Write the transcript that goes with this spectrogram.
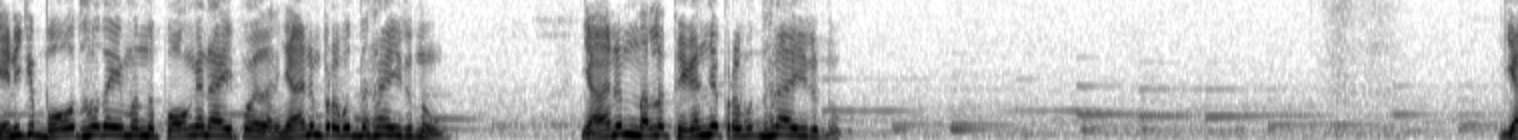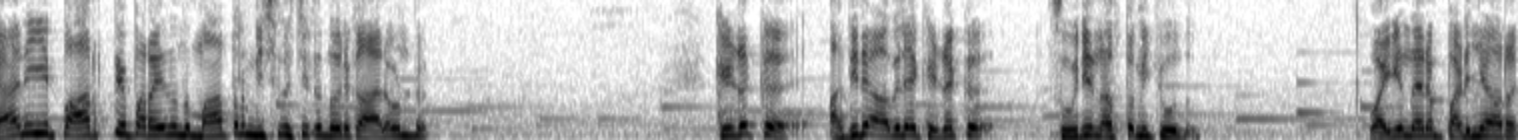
എനിക്ക് ബോധോദയം വന്ന് പോങ്ങനായി പോയതാണ്. ഞാനും പ്രബുദ്ധനായിരുന്നു. ഞാനും നല്ല തികഞ്ഞ പ്രബുദ്ധനായിരുന്നു. ഞാൻ ഈ പാർട്ടി പറയുന്നത് മാത്രം വിശ്വസിച്ചിരുന്ന ഒരു കാലമുണ്ട്. കിഴക്ക് അതിരാവിലെ കിഴക്ക് സൂര്യൻ അസ്തമിക്കുമെന്നും വൈകുന്നേരം പടിഞ്ഞാറ്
